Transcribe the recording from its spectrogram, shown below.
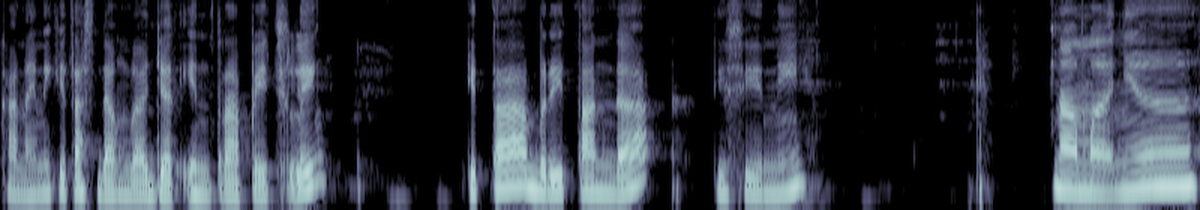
karena ini kita sedang belajar intra page link. Kita beri tanda di sini namanya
